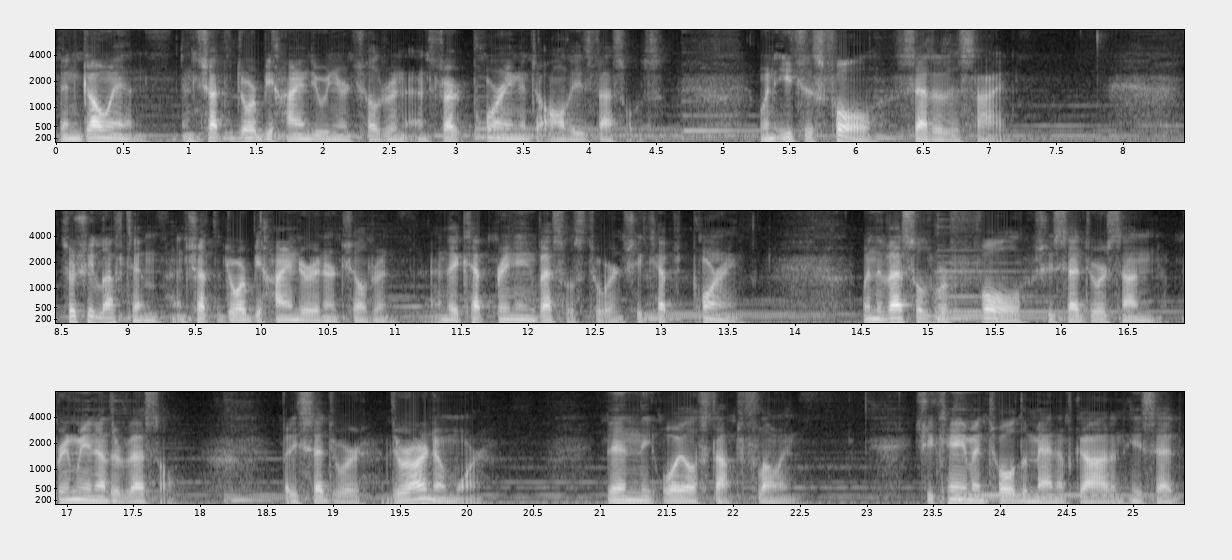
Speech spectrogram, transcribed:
Then go in and shut the door behind you and your children and start pouring into all these vessels. When each is full, set it aside. So she left him and shut the door behind her and her children, and they kept bringing vessels to her, and she kept pouring. When the vessels were full, she said to her son, Bring me another vessel. But he said to her, There are no more. Then the oil stopped flowing. She came and told the man of God, and he said,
